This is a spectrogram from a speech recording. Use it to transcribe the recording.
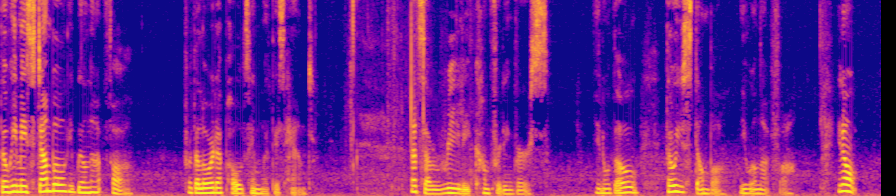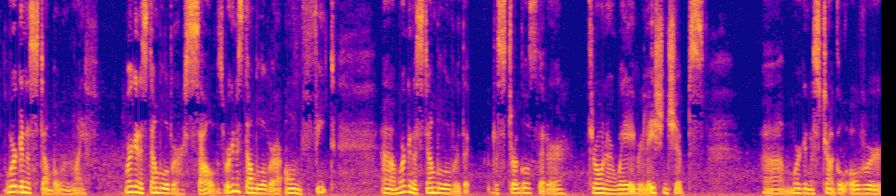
Though he may stumble, he will not fall, for the Lord upholds him with his hand. That's a really comforting verse. You know, though, though you stumble, you will not fall. You know, we're going to stumble in life. We're going to stumble over ourselves. We're going to stumble over our own feet. Um, we're going to stumble over the, the struggles that are thrown our way, relationships, um, we're going to struggle over,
